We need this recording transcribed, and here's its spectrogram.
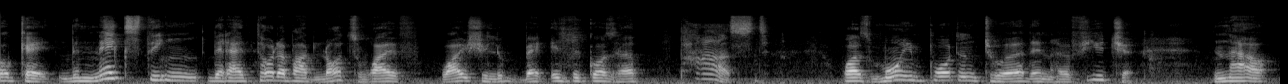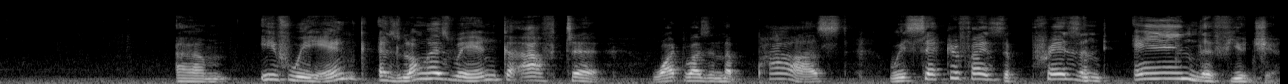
Okay, the next thing that I thought about Lot's wife, why she looked back, is because her past was more important to her than her future. Now, um, if we hang, as long as we anchor after what was in the past, we sacrifice the present and the future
